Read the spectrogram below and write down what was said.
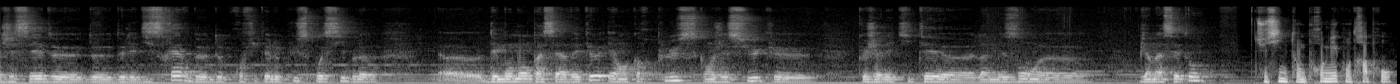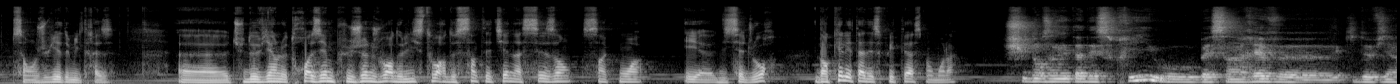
j'essayais de, les distraire, de profiter le plus possible euh, des moments passés avec eux, et encore plus quand j'ai su que, que j'allais quitter euh, la maison euh, bien assez tôt. Tu signes ton premier contrat pro, c'est en juillet 2013. Euh, tu deviens le troisième plus jeune joueur de l'histoire de Saint-Etienne à 16 ans, 5 mois et euh, 17 jours. Dans quel état d'esprit t'es à ce moment-là? Je suis dans un état d'esprit où ben, c'est un rêve qui devient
